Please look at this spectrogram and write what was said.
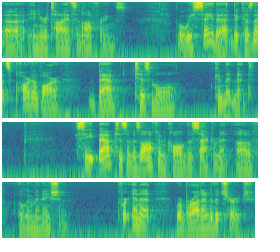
uh, in your tithes and offerings. But we say that because that's part of our baptismal commitment. See, baptism is often called the sacrament of illumination, for in it we're brought into the church,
